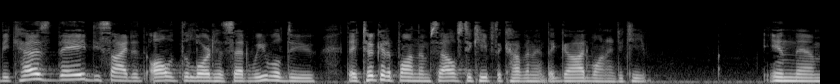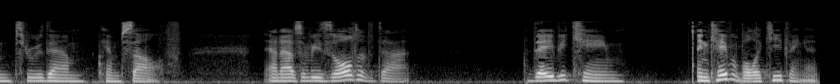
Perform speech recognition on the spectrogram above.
because they decided all that the Lord has said we will do, they took it upon themselves to keep the covenant that God wanted to keep in them, through them, Himself. And as a result of that, they became incapable of keeping it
